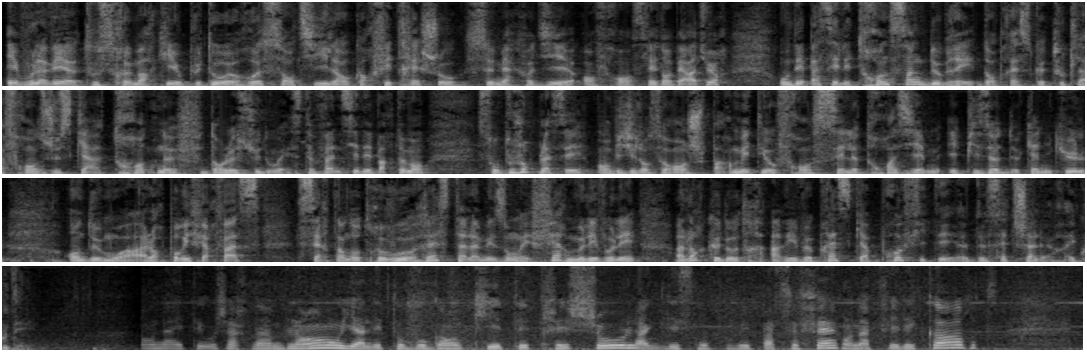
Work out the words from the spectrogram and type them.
Et vous l'avez euh, tous remarqué, ou plutôt euh, ressenti, il a encore fait très chaud ce mercredi euh, en France. Les températures ont dépassé les 35 degrés dans presque toute la France, jusqu'à 39 dans le sud-ouest. 26 départements sont toujours placés en vigilance orange par Météo France. C'est le troisième épisode de canicule en deux mois. Alors pour y faire face, certains d'entre vous restent à la maison et ferment les volets, alors que d'autres arrivent presque à profiter de cette chaleur. Écoutez. On a été au Jardin Blanc où il y a les toboggans qui étaient très chauds, la glisse ne pouvait pas se faire, on a fait les cordes.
